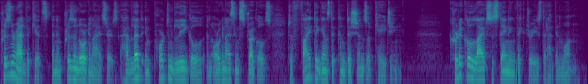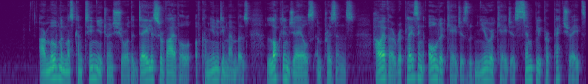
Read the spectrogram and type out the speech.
Prisoner advocates and imprisoned organizers have led important legal and organizing struggles to fight against the conditions of caging. Critical life-sustaining victories that have been won. Our movement must continue to ensure the daily survival of community members locked in jails and prisons. However, replacing older cages with newer cages simply perpetuates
